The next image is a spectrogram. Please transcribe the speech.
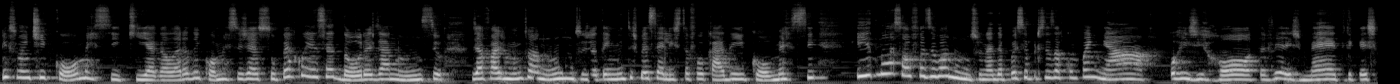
Principalmente e-commerce, que a galera do e-commerce já é super conhecedora de anúncio, já faz muito anúncio, já tem muito especialista focado em e-commerce. E não é só fazer o anúncio, né? Depois você precisa acompanhar, corrigir rota, ver as métricas.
